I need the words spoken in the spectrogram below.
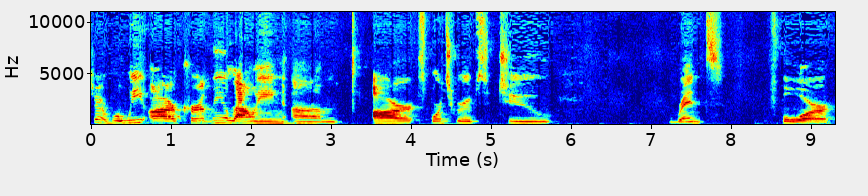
Sure. Well, we are currently allowing um, our sports groups to rent for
